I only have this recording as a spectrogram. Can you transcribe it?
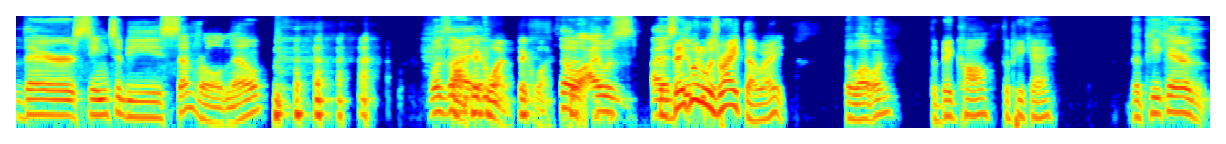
There seem to be several, no? Was Come on, I pick one. Pick one. So I was I The big one was right though, right? the what one? The big call, the PK. The PK or the,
